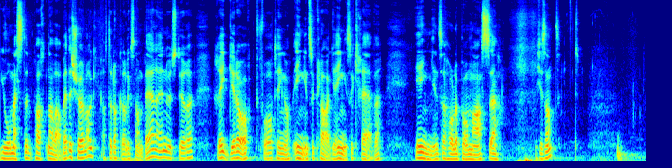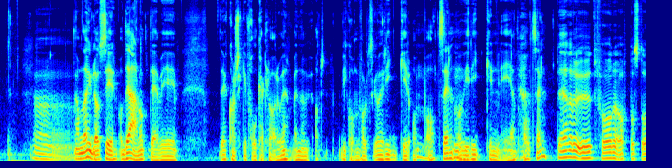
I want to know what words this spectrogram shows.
gjorde mesteparten av arbeidet sjøl òg. At dere liksom ber inn utstyret, rigger det opp, får ting opp. Ingen som klager, ingen som krever. Ingen som holder på å mase. Ikke sant? Eh, Ja, men Det er hyggelig at du sier, og det er nok det vi Det kanskje ikke folk er klar over, men at vi kommer faktisk og rigger opp alt selv. Og vi rigger ned alt selv. Bærer det ut, får det opp og stå,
